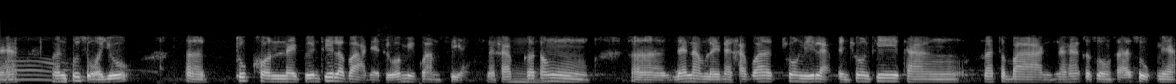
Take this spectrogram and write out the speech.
นะฮะอ๋อเพราะฉะนั้นผู้สูงอายุเอ่อทุกคนในพื้นที่ระบาดเนี่ยถือว่ามีความเสี่ยงนะครับอืมก็ต้องเออแนะนำเลยนะครับ ว่าช่วงนี้แหละเป็นช่วงที่ทางรัฐบาลนะฮะกระทรวงสาธารณสุขเนี่ย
